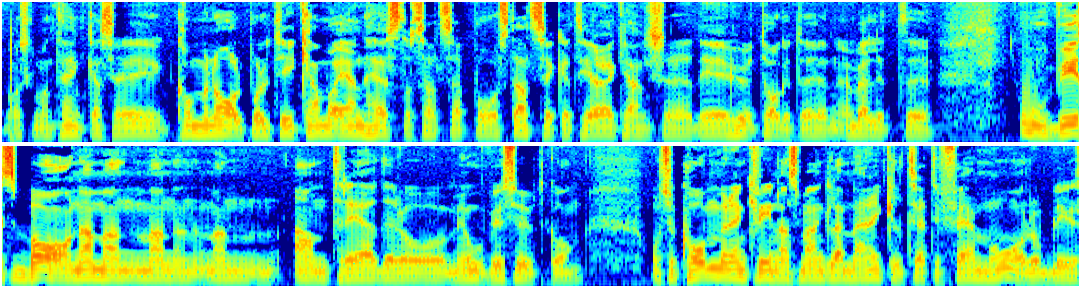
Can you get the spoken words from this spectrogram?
vad ska man tänka sig, kommunalpolitik kan vara en häst att satsa på, statssekreterare kanske. Det är överhuvudtaget en, en väldigt eh, oviss bana man, man, man anträder och med oviss utgång. Och så kommer en kvinna som Angela Merkel, 35 år och blir,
